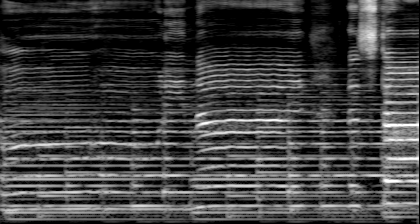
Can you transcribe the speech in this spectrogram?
Oh, holy night, the stars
